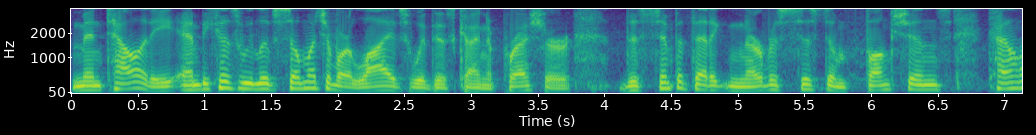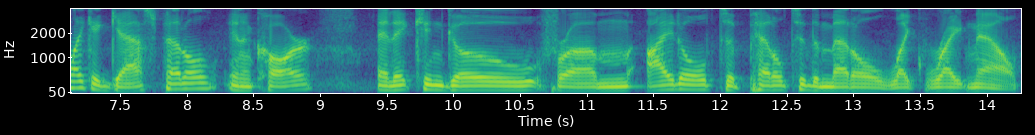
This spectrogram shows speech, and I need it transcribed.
mentality. And because we live so much of our lives with this kind of pressure, the sympathetic nervous system functions kind of like a gas pedal in a car. And it can go from idle to pedal to the metal, like right now.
